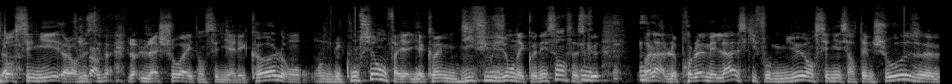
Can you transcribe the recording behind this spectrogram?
d'enseigner. Alors, je sais pas. La Shoah est enseignée à l'école, on, est conscient. Enfin, il y, a quand même une diffusion des connaissances. Est-ce que, voilà, le problème est là. Est-ce qu'il faut mieux enseigner certaines choses, euh,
